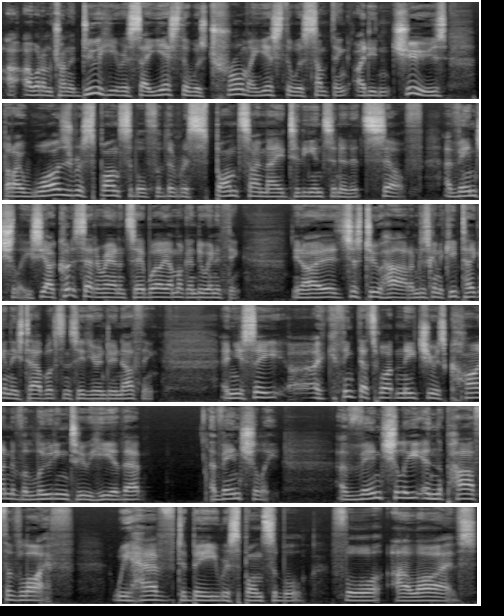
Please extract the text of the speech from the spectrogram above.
I, what I'm trying to do here is say, yes, there was trauma, yes, there was something I didn't choose, but I was responsible for the response I made to the incident itself. Eventually, see, I could have sat around and said, well, I'm not going to do anything. You know, it's just too hard. I'm just going to keep taking these tablets and sit here and do nothing. And you see, I think that's what Nietzsche is kind of alluding to here that eventually, eventually in the path of life, we have to be responsible for our lives.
